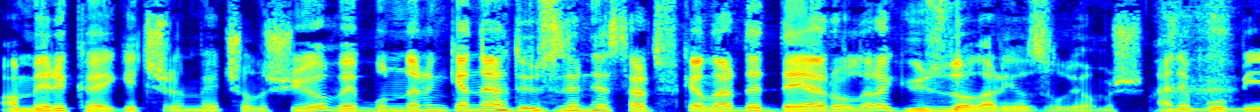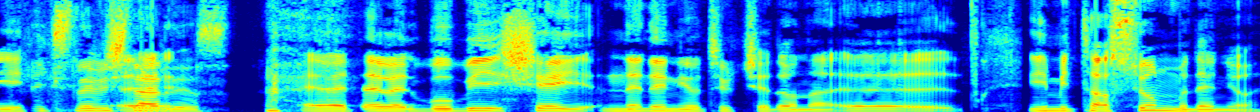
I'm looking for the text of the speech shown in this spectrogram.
Amerika'ya geçirilmeye çalışıyor ve bunların genelde üzerine sertifikalarda değer olarak 100 dolar yazılıyormuş. Hani bu bir Fixlemişler e, diyorsun. Evet evet bu bir şey ne deniyor Türkçe'de ona e, imitasyon mu deniyor?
